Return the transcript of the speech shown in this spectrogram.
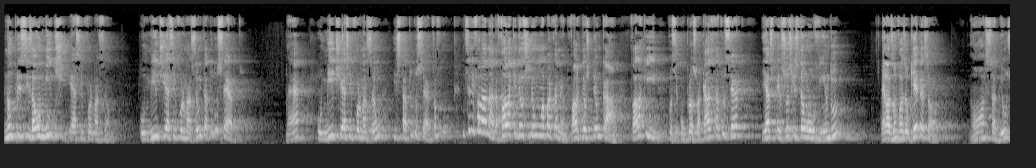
não precisa, omite essa informação. Omite essa informação e está tudo certo. Né? Omite essa informação e está tudo certo. não precisa nem falar nada. Fala que Deus te deu um apartamento, fala que Deus te deu um carro, fala que você comprou a sua casa e está tudo certo. E as pessoas que estão ouvindo elas vão fazer o que, pessoal? Nossa, Deus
